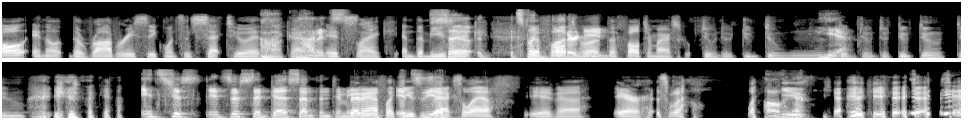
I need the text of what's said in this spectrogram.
all and the the robbery sequence is set to it. Oh, that God, of, it's it's, like and the so- music. it's the like butter, Faltermeyer, dude. the Faltermeyer score. Do, do, do, do, Yeah. do, do, do, do, do. Yeah. It's just it's just it does something to me. Ben dude. Affleck It's- uses yeah. Axel F in uh, Air as well. Like Oh, he yeah. used- yeah.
